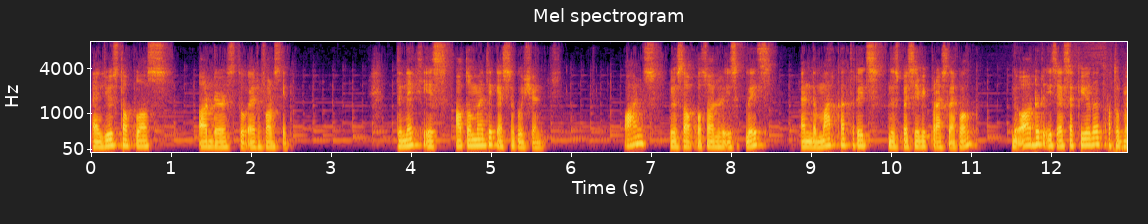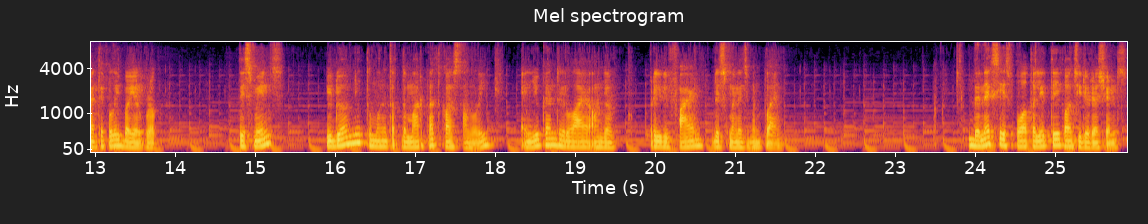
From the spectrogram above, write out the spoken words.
and use stop loss orders to enforce it. The next is automatic execution. Once your stop loss order is placed and the market reaches the specific price level, the order is executed automatically by your broker. This means you don't need to monitor the market constantly and you can rely on your predefined risk management plan. The next is volatility considerations.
